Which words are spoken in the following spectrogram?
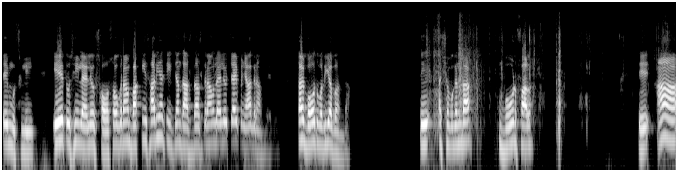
ਤੇ ਮੁਸਲੀ। ਇਹ ਤੁਸੀਂ ਲੈ ਲਿਓ 100 100 ਗ੍ਰਾਮ। ਬਾਕੀ ਸਾਰੀਆਂ ਚੀਜ਼ਾਂ 10 10 ਗ੍ਰਾਮ ਲੈ ਲਿਓ, ਚਾਹੇ 50 ਗ੍ਰਾਮ ਲੈ ਲਿਓ। ਤਾਂ ਇਹ ਬਹੁਤ ਵਧੀਆ ਬਣਦਾ। ਤੇ ਅਸ਼ਵਗੰਧਾ ਬੋੜ ਫਲ ਤੇ ਆ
